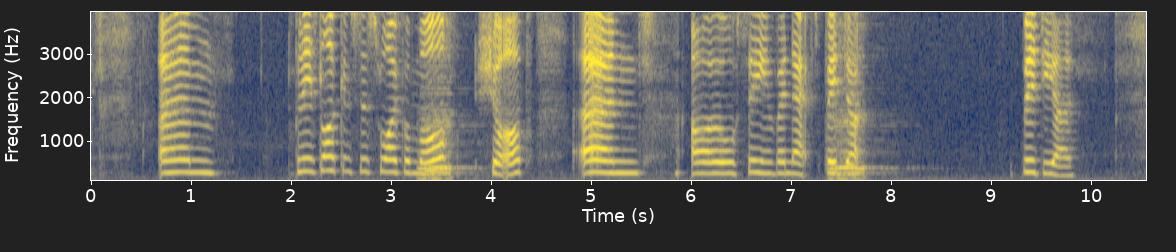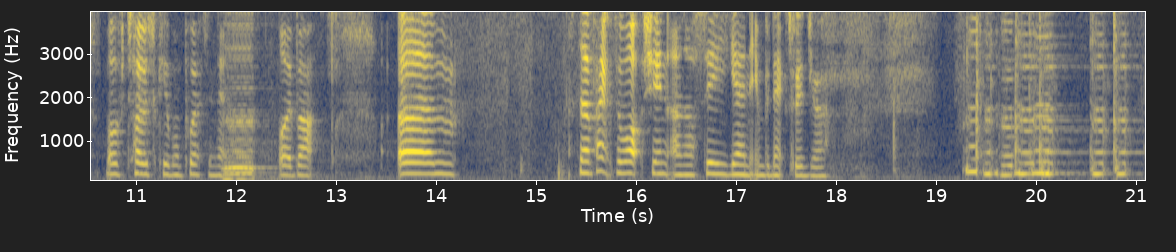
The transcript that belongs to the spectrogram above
Um, please like and subscribe for more. Shut up. and I'll see you in the next video. Video. My toast keep on pressing it like that. Um. So thanks for watching, and I'll see you again in the next video. Mm-mm.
